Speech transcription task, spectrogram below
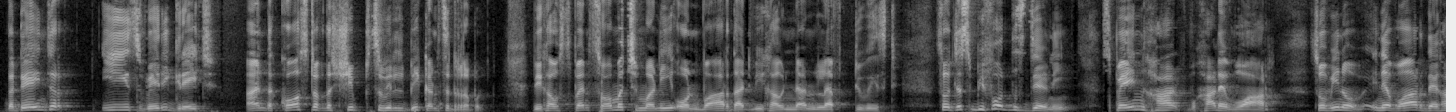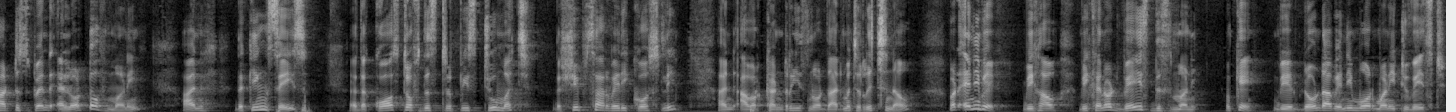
The danger is very great and the cost of the ships will be considerable. We have spent so much money on war that we have none left to waste. So just before this journey, Spain had, had a war So we know in a war they had to spend a lot of money, and the king says uh, the cost of this trip is too much. The ships are very costly, and our country is not that much rich now. But anyway, we have we cannot waste this money. Okay, we don't have any more money to waste.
